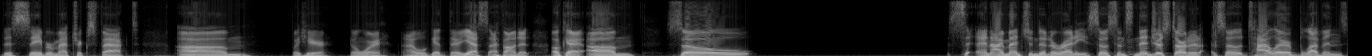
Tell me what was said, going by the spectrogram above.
this sabermetrics fact. Um but here, don't worry. I will get there. Yes, I found it. Okay. Um so and I mentioned it already. So since Ninja started so Tyler Blevins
